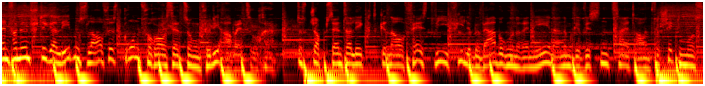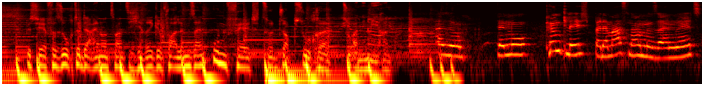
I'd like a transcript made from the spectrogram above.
Ein vernünftiger Lebenslauf ist Grundvoraussetzung für die Arbeitssuche. Das Jobcenter legt genau fest, wie viele Bewerbungen René in einem gewissen Zeitraum verschicken muss. Bisher versuchte der 21-Jährige vor allem sein Umfeld zur Jobsuche zu animieren. Also, wenn du pünktlich bei der Maßnahme sein willst,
